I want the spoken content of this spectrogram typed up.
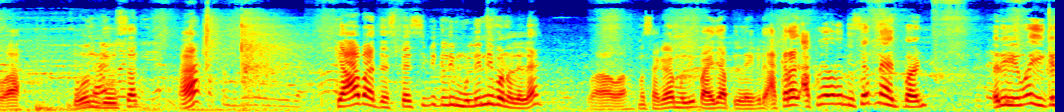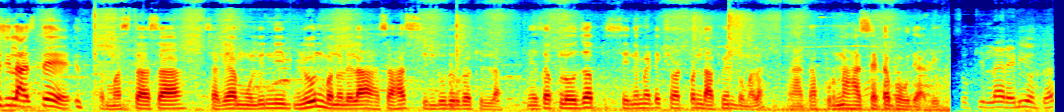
वा. दोन दिवसात? हा? क्या बात आहे. स्पेसिफिकली मुलींनी बनवलेलं आहे? वा वा. मग सगळ्या मुली पाहिजे आपल्याला इकडे. अकरा आपल्याला दिसत नाहीत पण अरे ही ही कशी लाजते? मस्त असा सगळ्या मुलींनी मिळून बनवलेला असा हा सिंधुदुर्ग किल्ला. याचा क्लोजअप सिनेमॅटिक शॉट पण दाखवेन तुम्हाला. आता पूर्ण हा सेटअप होऊ द्या आधी. सो किल्ला रेडी होतं.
